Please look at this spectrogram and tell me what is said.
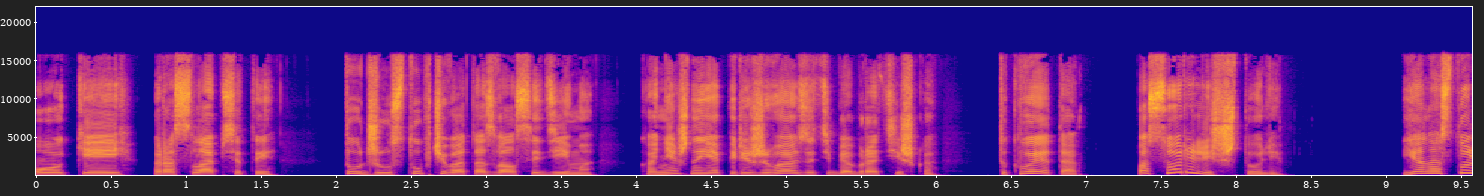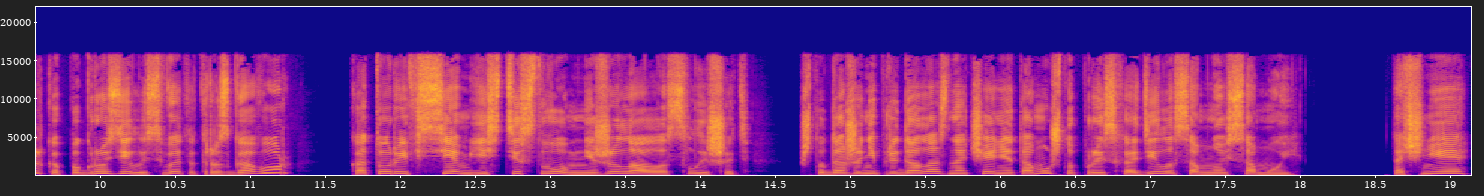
«Окей, расслабься ты», – тут же уступчиво отозвался Дима. «Конечно, я переживаю за тебя, братишка. Так вы это, поссорились, что ли?» Я настолько погрузилась в этот разговор, который всем естеством не желала слышать, что даже не придала значения тому, что происходило со мной самой. Точнее,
